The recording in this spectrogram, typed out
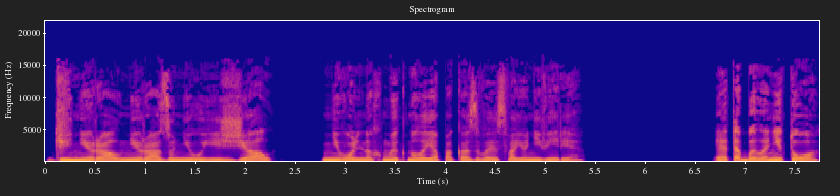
«Генерал ни разу не уезжал?» — невольно хмыкнула я, показывая свое неверие. «Это было не то».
